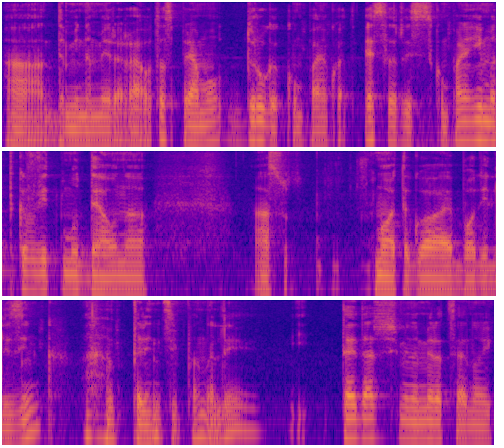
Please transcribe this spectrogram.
а, да ми намира работа спрямо друга компания, която е сервис компания, има такъв вид модел на аз в моята глава е body leasing, принципа, нали? И те даже ще ми намират се едно и,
